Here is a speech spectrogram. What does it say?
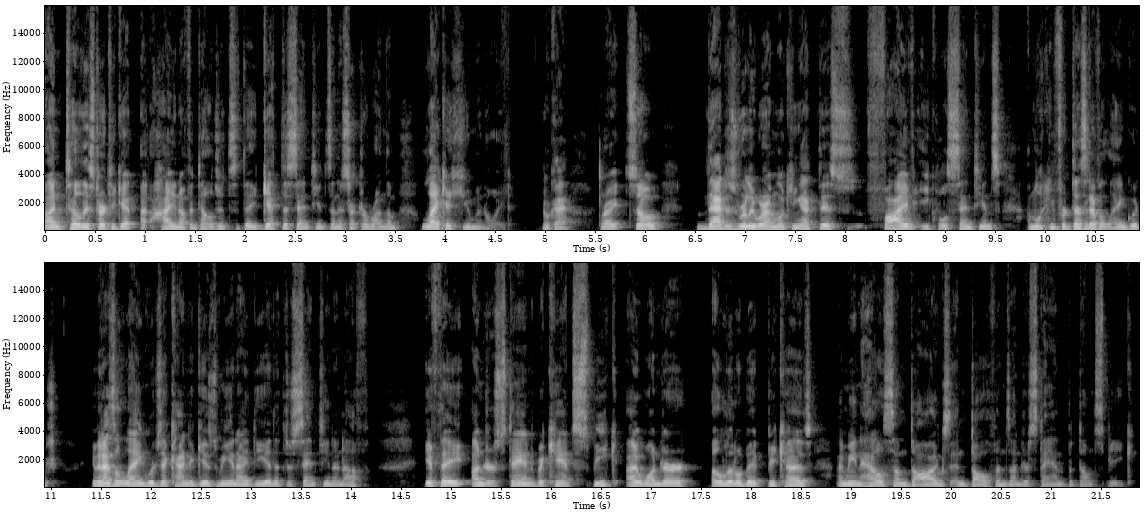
until they start to get high enough intelligence that they get the sentience and I start to run them like a humanoid Okay. right? So that is really where I'm looking at this five equal sentience. I'm looking for does it have a language? If it has a language, that kind of gives me an idea that they're sentient enough. If they understand but can't speak, I wonder a little bit because I mean, hell, some dogs and dolphins understand but don't speak,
